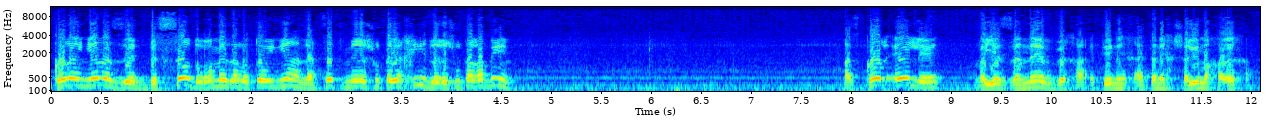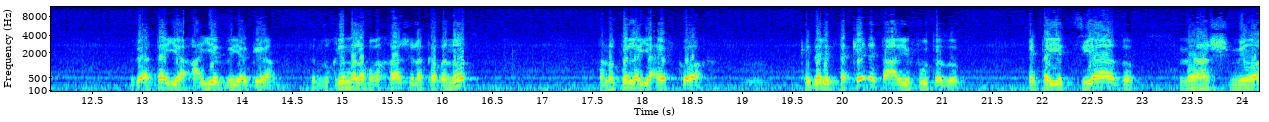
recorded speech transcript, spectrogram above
כל העניין הזה בסוד רומז על אותו עניין, לצאת מרשות היחיד לרשות הרבים. אז כל אלה ויזנב בך את הנחשלים אחריך, ואתה יעייף ויגע. אתם זוכרים על הברכה של הכוונות? הנותן ליעף כוח, כדי לתקן את העייפות הזאת, את היציאה הזאת מהשמירה.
